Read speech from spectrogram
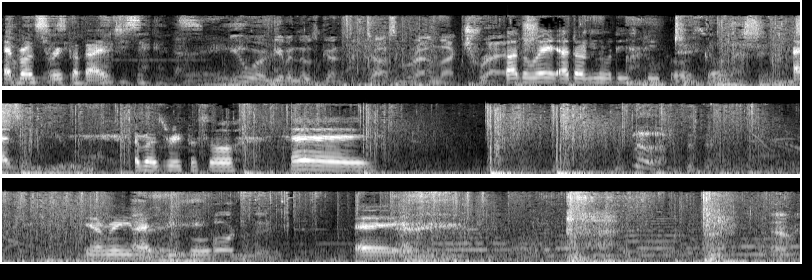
Everyone's commences Reaper, guys. You weren't given those guns to toss them around like trash. by the way, I don't know these people, so... As, you, everyone's Reaper, so... Hey! You're really nice people. Pardon me. Hey. Howdy.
